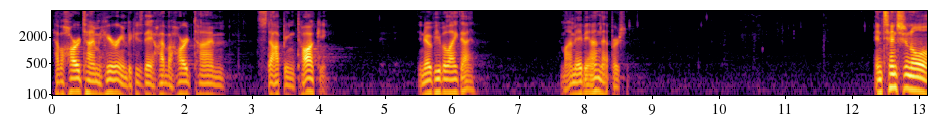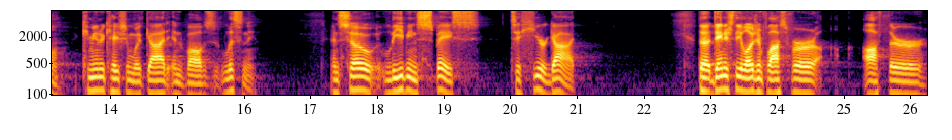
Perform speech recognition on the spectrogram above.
have a hard time hearing because they have a hard time stopping talking. You know people like that? Maybe I'm that person. Intentional communication with God involves listening. And so leaving space to hear God. The Danish theologian, philosopher, author,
